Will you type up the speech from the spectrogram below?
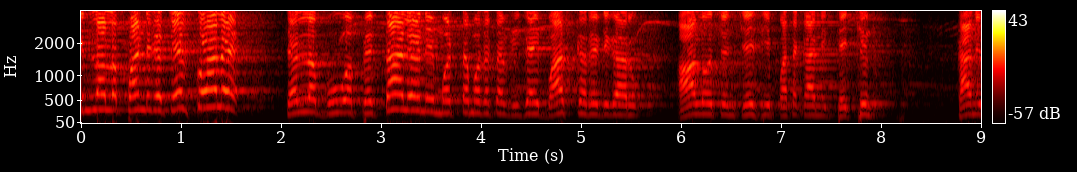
ఇళ్ళలో పండుగ చేసుకోవాలి. తెల్ల బువ్వ పెట్టాలి అని మొట్టమొదట విజయ్ భాస్కర్ రెడ్డి గారు ఆలోచన చేసి పథకాన్ని తెచ్చింది కానీ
